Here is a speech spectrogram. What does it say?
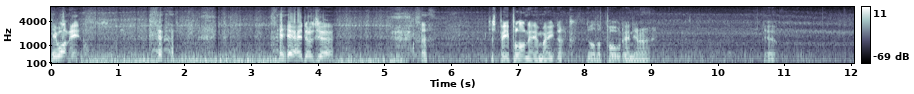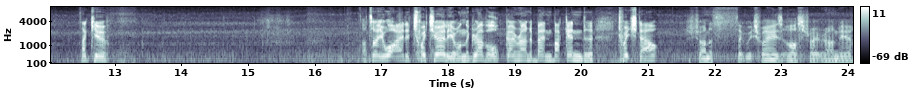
you want it? yeah, he does, yeah. Just people on here, mate, that oh, they're pulled in, you're right. Yeah. Thank you. I'll tell you what, I had a twitch earlier on the gravel, going round the bend, back end uh, twitched out. Just trying to think which way is, oh, straight round here.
